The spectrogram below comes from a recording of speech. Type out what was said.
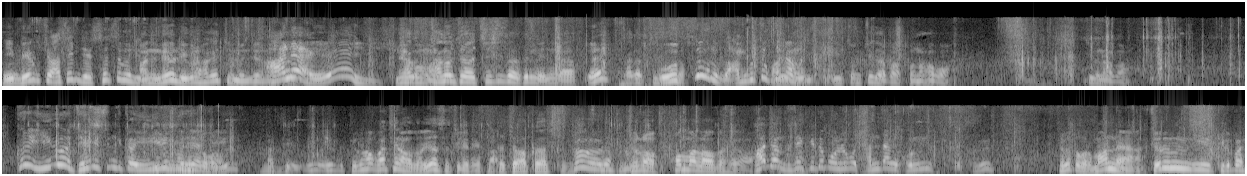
이 매국지 와서 이제 섰으면 아니, 내일 이걸 하겠지, 문제는. 아니야. 에이. 내일 작업, 보면 작업 저 지시서 그런 거 있는 가요? 예? 작업 지시서. 없어 그런 거 아무것도 그냥 이좀 찍어봐, 번호하고. 찍어놔봐. 그래 이거 되겠습니까? 이런 걸 해야지. 같이, 이거, 이거 저거하고 같이 나오도록 이어서 찍어야 되겠다. 저, 저 앞에 가서. 그 저로 폰만 나오도 해가. 과장 그 새끼도 모르고 담당 본. 그, 저것도 그럼 맞네. 저런 이 기름발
